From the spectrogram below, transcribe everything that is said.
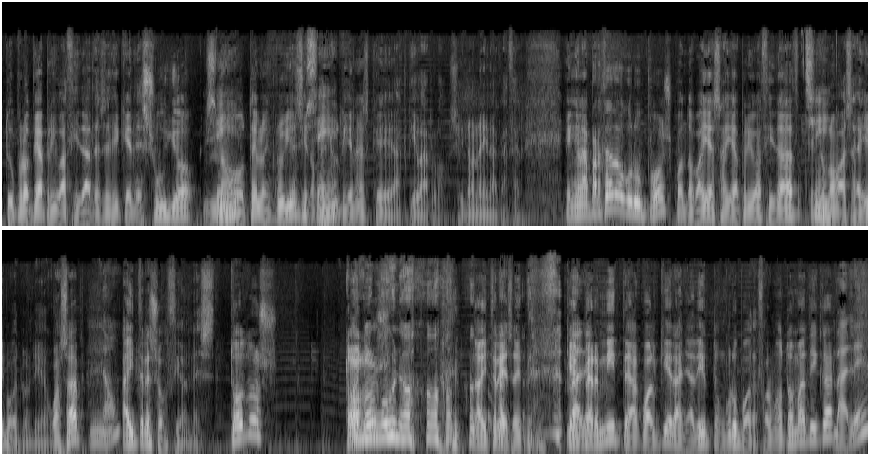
tu propia privacidad, es decir, que de suyo no te lo incluyen, sino que tú tienes que activarlo, si no, no hay nada que hacer. En el apartado grupos, cuando vayas ahí a privacidad, que tú no vas a ir porque tú tienes WhatsApp, hay tres opciones. Todos todos, ninguno. no hay tres, hay tres. Que permite a cualquiera añadirte un grupo de forma automática. Vale.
